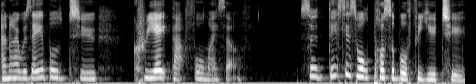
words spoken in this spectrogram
and I was able to create that for myself. So, this is all possible for you too.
